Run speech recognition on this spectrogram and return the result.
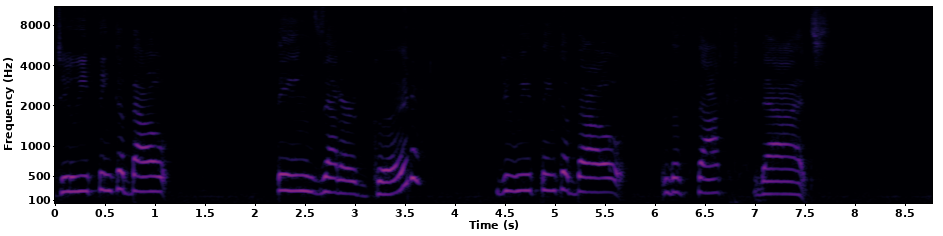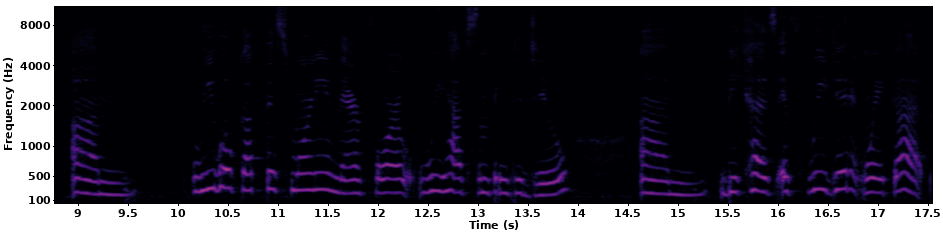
do we think about things that are good? Do we think about the fact that um, we woke up this morning, therefore we have something to do? Um, because if we didn't wake up,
